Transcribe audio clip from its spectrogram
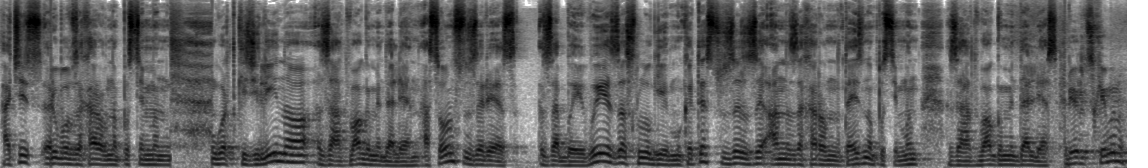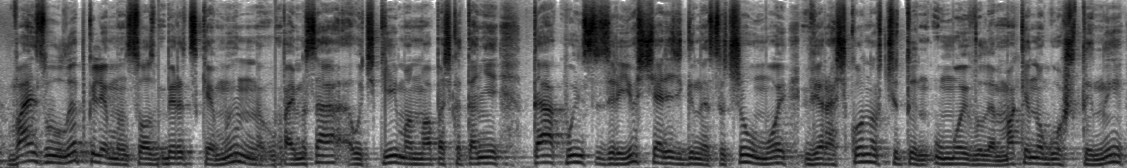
а чиз Любовь Захаровна пустим город Кизелино за отвагу медален, а Солен Сузерес за боевые заслуги, Мукатес Сузерзе Анна Захаровна Таизна пустим за отвагу медалес. Бердскемын? Ванзу улепкалемын соз Бердскемын, паймыса учки мон мапашка тани та куин Сузерьёс чарич гыне сычы умой верашконор чытын умой вылем макено гоштыны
